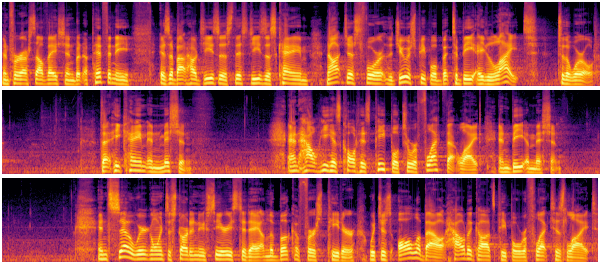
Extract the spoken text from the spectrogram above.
and for our salvation. But Epiphany is about how Jesus, this Jesus, came not just for the Jewish people, but to be a light to the world. That he came in mission. And how he has called his people to reflect that light and be a mission. And so we're going to start a new series today on the book of 1 Peter, which is all about how do God's people reflect his light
